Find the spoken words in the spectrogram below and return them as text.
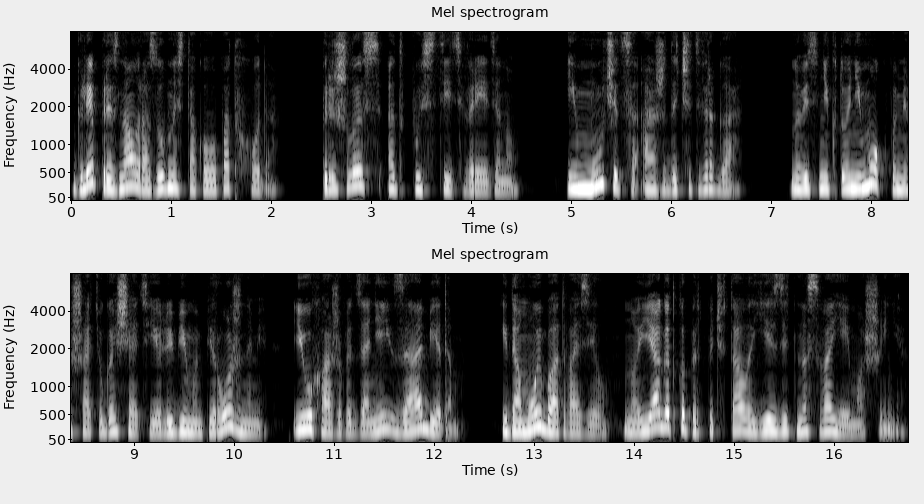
Глеб признал разумность такого подхода. Пришлось отпустить вредину. И мучиться аж до четверга. Но ведь никто не мог помешать угощать ее любимым пирожными и ухаживать за ней за обедом. И домой бы отвозил, но ягодка предпочитала ездить на своей машине.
